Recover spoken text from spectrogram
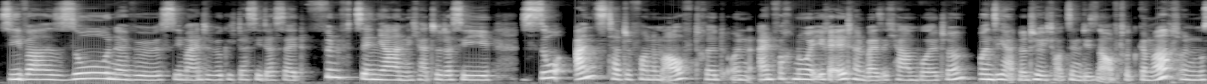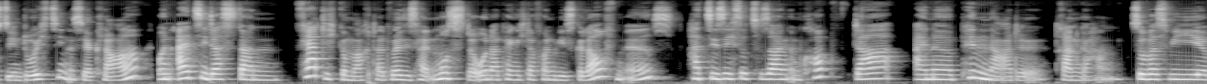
Sie war so nervös. Sie meinte wirklich, dass sie das seit 15 Jahren nicht hatte, dass sie so Angst hatte vor einem Auftritt und einfach nur ihre Eltern bei sich haben wollte. Und sie hat natürlich trotzdem diesen Auftritt gemacht und musste ihn durchziehen, ist ja klar. Und als sie das dann fertig gemacht hat, weil sie es halt musste, unabhängig davon, wie es gelaufen ist, hat sie sich sozusagen im Kopf da eine Pinnnadel dran gehangen. Sowas wie,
